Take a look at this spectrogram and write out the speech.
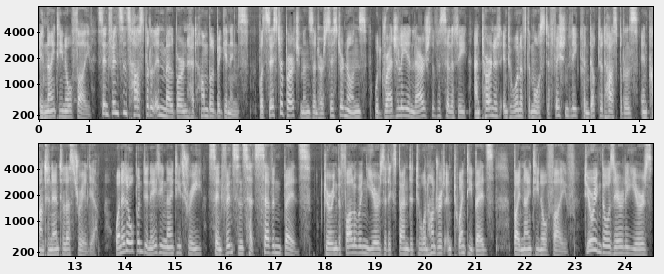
in 1905. St Vincent's Hospital in Melbourne had humble beginnings, but Sister Berchmans and her sister nuns would gradually enlarge the facility and turn it into one of the most efficiently conducted hospitals in continental Australia. When it opened in 1893, St Vincent's had seven beds. During the following years, it expanded to 120 beds by 1905. During those early years,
